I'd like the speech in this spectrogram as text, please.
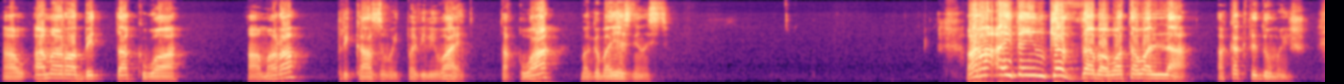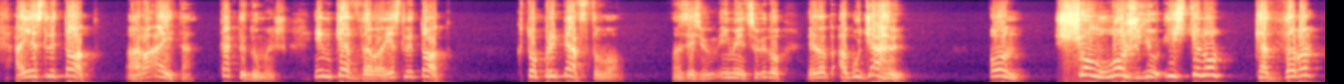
Амара бит таква. Амара приказывает, повелевает. Таква – богобоязненность. Араайта ин каддаба ватавалля. А как ты думаешь? А если тот, араайта, как ты думаешь? Ин каддаба, если тот, кто препятствовал, а здесь имеется в виду этот Абу Джахль, он счел ложью истину, каддаба,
